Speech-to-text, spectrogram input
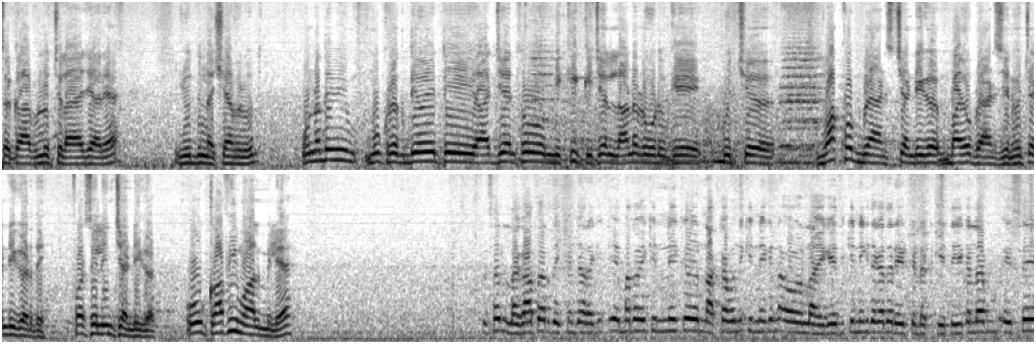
ਸਰਕਾਰ ਵੱਲੋਂ ਚਲਾਇਆ ਜਾ ਰਿਹਾ, ਯੁੱਧ ਨਸ਼ਿਆਂ ਵਿਰੁੱਧ, ਉਹਨਾਂ ਦੇ ਵੀ ਮੁੱਖ ਰੱਖਦੇ ਹੋਏ ਤੇ ਅੱਜ ਇਥੋਂ ਨਿੱਕੀ ਕਿਚਨ ਲਾਣਾ ਰੋਡ ਕੇ ਕੁਝ ਵੱਖ-ਵੱਖ ਬ੍ਰਾਂਡਸ ਚੰਡੀਗੜ੍ਹ ਬਾਇਓ ਬ੍ਰਾਂਡਸ ਜਿਹਨੂੰ ਚੰਡੀਗੜ੍ਹ ਦੇ ਫॉर ਸੇਲ ਇਨ ਚੰਡੀਗੜ੍ਹ, ਉਹ ਕਾਫੀ ਮਾਲ ਮਿਲਿਆ। ਤੇ ਸਰ ਲਗਾਤਾਰ ਦੇਖਣ ਜਾ ਰਿਹਾ ਕਿ ਇਹ ਮਤਲਬ ਕਿੰਨੇ ਕੁ ਨਾਕਾਬੰਦੀ, ਕਿੰਨੇ ਕੁ ਲਾਏ ਗਏ ਸੀ ਕਿੰਨੀ ਕੁ ਜਗ੍ਹਾ ਤੇ ਰੇਟ ਕੰਡਕਟ ਕੀਤੇ ਗਏ ਇਕੱਲਾ ਇਸੇ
